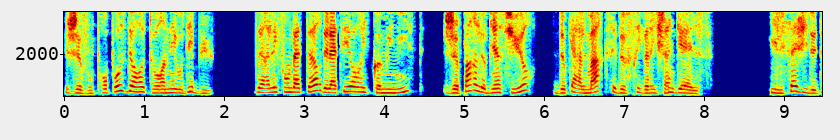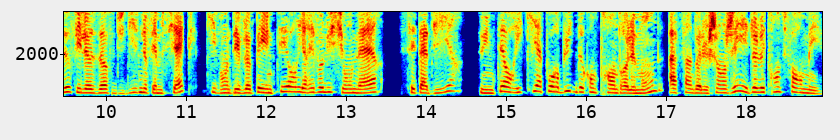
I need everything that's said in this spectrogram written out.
Je vous propose de retourner au début. Vers les fondateurs de la théorie communiste, je parle bien sûr, de Karl Marx et de Friedrich Engels. Il s'agit de deux philosophes du XIXe siècle qui vont développer une théorie révolutionnaire, c'est-à-dire, une théorie qui a pour but de comprendre le monde afin de le changer et de le transformer.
